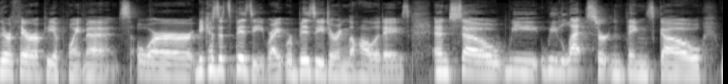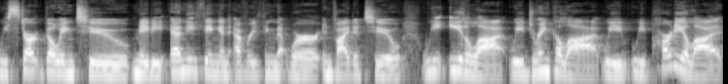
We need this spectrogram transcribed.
their therapy appointments or because it's busy right? We're busy during the holidays. And so we we let certain things go. We start going to maybe anything and everything that we're invited to. We eat a lot. We drink a lot. We we party a lot.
